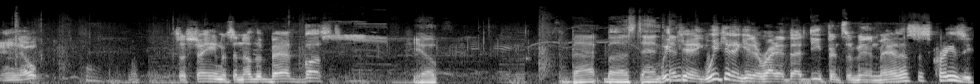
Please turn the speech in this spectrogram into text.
Nope. It's a shame. It's another bad bust. Yep. Bad bust and, We and- can't we can't get it right at that defensive end, man. That's just crazy.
